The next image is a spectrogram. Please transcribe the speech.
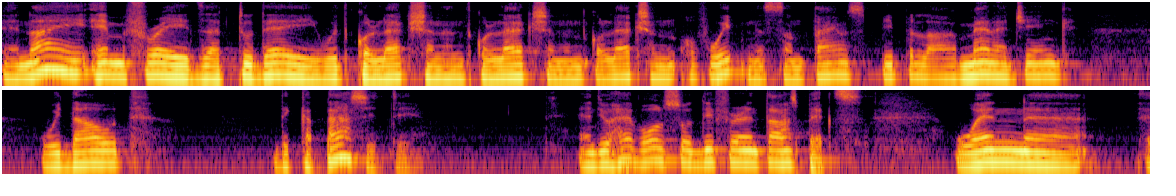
And I am afraid that today, with collection and collection and collection of witness, sometimes people are managing without the capacity. And you have also different aspects. When uh, uh,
